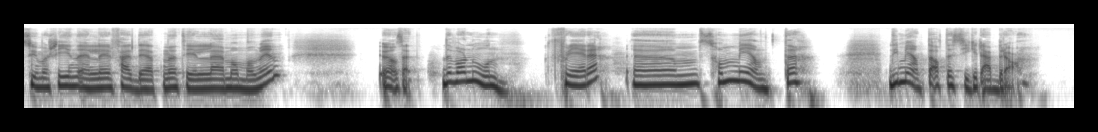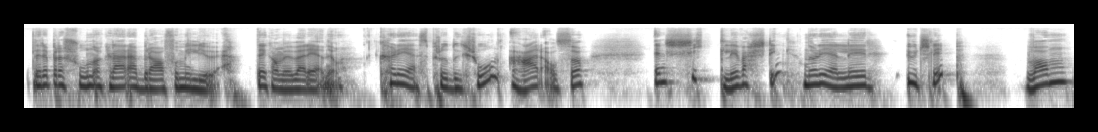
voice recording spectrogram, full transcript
symaskin eller ferdighetene til mammaen min. Uansett. Det var noen, flere, um, som mente De mente at det sikkert er bra. Reparasjon av klær er bra for miljøet. Det kan vi være enige om. Klesproduksjon er altså en skikkelig versting når det gjelder utslipp, vann,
